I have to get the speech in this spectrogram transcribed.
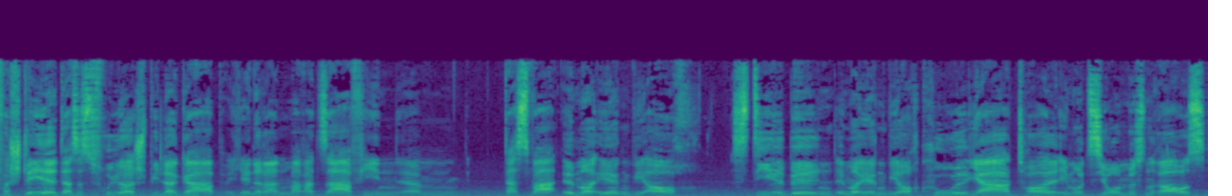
verstehe, dass es früher Spieler gab. Ich erinnere an Marat Safin. Ähm, das war immer irgendwie auch stilbildend, immer irgendwie auch cool, ja, toll, Emotionen müssen raus.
